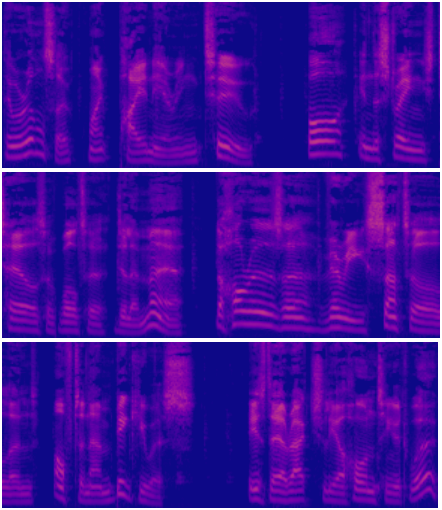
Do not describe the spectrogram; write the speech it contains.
they were also quite pioneering too. For in the strange tales of Walter de la Mare, the horrors are very subtle and often ambiguous. Is there actually a haunting at work,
